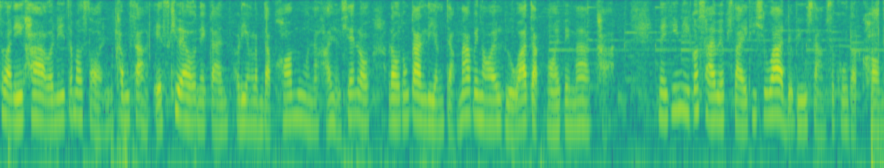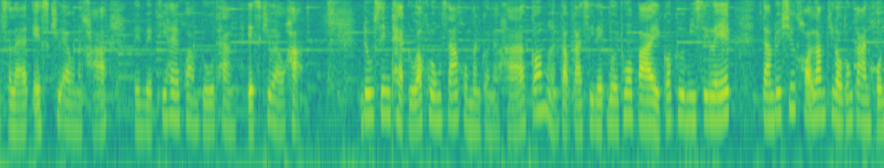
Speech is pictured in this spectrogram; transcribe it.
สวัสดีค่ะ วันนี้จะมาสอนคำสั่ง SQL ในการเรียงลำดับข้อมูลนะคะ อย่างเช่นเราเราต้องการเรียงจากมากไปน้อย หรือว่าจากน้อยไปมากค่ะ ในที่นี้ก็ใช้เว็บไซต์ที่ชื่อว่า w3school.com/sql นะคะ เป็นเว็บที่ให้ความรู้ทาง SQL ค่ะ ดู syntax หรือว่าโครงสร้างของมันก่อนนะคะ ก็เหมือนกับการ select โดยทั่วไป ก็คือมี select ตามด้วยชื่อคอลัมน์ที่เราต้องการค้น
